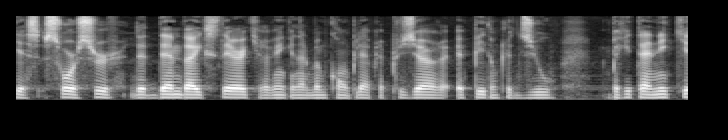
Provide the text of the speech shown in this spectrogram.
Pièce Sorcerer de Dem Dykester qui revient avec un album complet après plusieurs EP, donc le duo britannique.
